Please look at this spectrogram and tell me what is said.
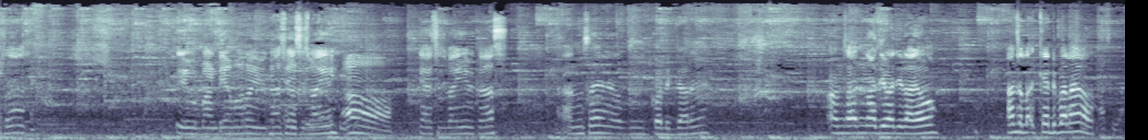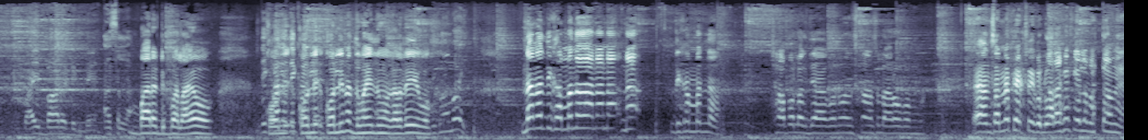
से ये बांडिया हमारा विकास आशीष भाई। क्या आशीष भाई विकास। अंश है अब कॉलेज जा रहे हैं। अंश आज नाजी वाजी लाया हो। अंश ला- क्या डिब्बा लाया हो? भाई बारह डिब्बे असला। बारह डिब्बा लाया हो। कोली में धुआँ ही धुआँ कर दे वो। ना ना दिखा मत ना ना ना दिखा मत ना। छापा लग जाएगा कौन अंश कहाँ से ला रहा हो अंसर ने फैक्ट्री खुलवा रखा केला भट्टा में।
